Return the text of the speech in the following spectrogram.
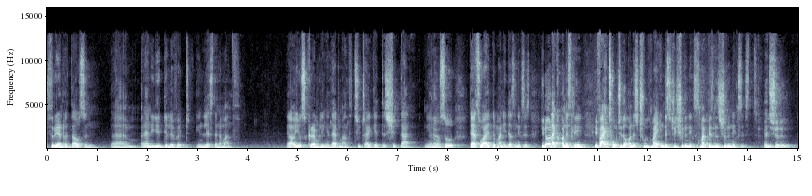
300,000 um, and I need it delivered in less than a month yeah, you're scrambling in that month to try to get this shit done. You know, Yeah. so that's why the money doesn't exist. You know, like honestly, if I told you the honest truth, my industry shouldn't exist. My business shouldn't exist It shouldn't.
